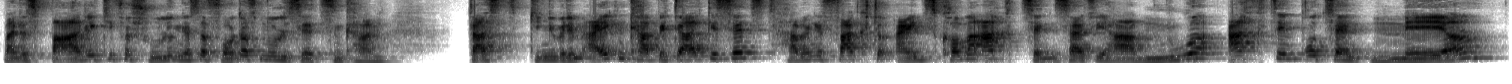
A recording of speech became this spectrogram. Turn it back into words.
weil das Bargeld die Verschuldung ja sofort auf Null setzen kann. Das gegenüber dem Eigenkapital gesetzt haben wir einen Faktor 1,18. Das heißt, wir haben nur 18% mehr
